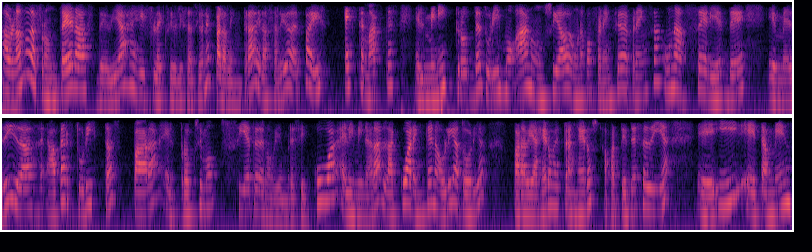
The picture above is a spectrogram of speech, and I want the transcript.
Hablando de fronteras, de viajes y flexibilizaciones para la entrada y la salida del país, este martes el ministro de Turismo ha anunciado en una conferencia de prensa una serie de eh, medidas aperturistas para el próximo 7 de noviembre. Si Cuba eliminará la cuarentena obligatoria para viajeros extranjeros a partir de ese día eh, y eh, también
